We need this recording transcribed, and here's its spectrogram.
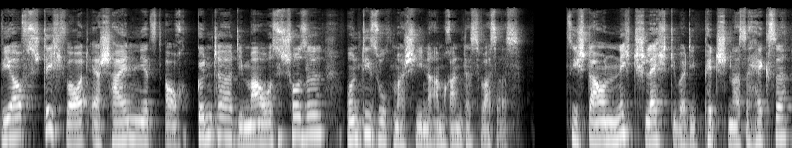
Wie aufs Stichwort erscheinen jetzt auch Günther, die Maus, Schussel und die Suchmaschine am Rand des Wassers. Sie staunen nicht schlecht über die pitschnasse Hexe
